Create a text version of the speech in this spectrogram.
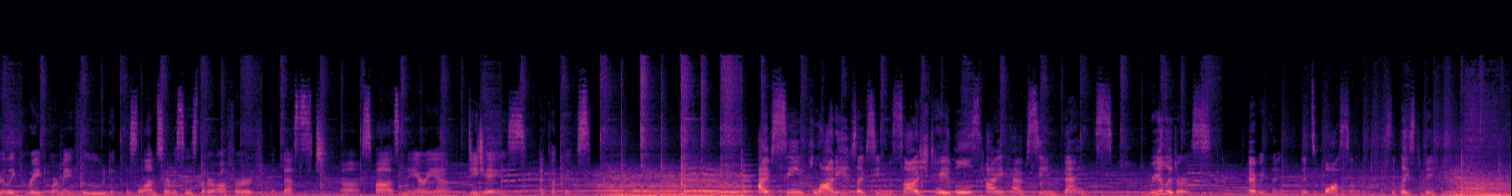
Really great gourmet food, the salon services that are offered, the best uh, spas in the area, DJs, and cupcakes. I've seen Pilates, I've seen massage tables, I have seen banks, realtors, everything. It's awesome. It's the place to be.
